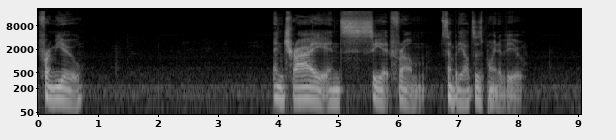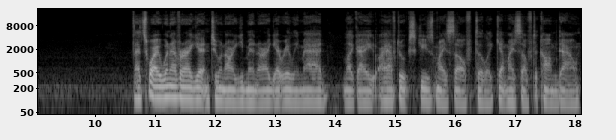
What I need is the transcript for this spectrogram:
from you and try and see it from somebody else's point of view. That's why whenever I get into an argument or I get really mad, like I, I have to excuse myself to like get myself to calm down.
